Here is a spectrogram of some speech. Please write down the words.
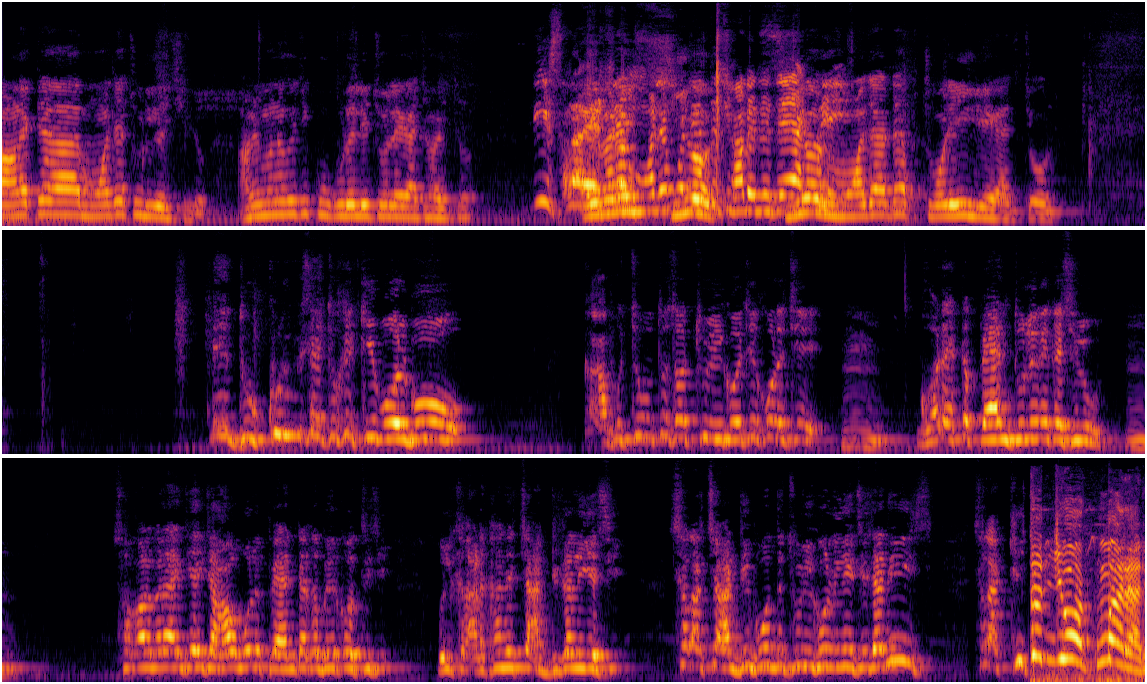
আমার একটা মজা চুরি হয়েছিল। আমি মনে করছি কুকুরেলি চলে গেছে হয়তো। মজাটা চোরেই নিয়ে গেছে চোর। এই বিষয় তোকে কি বলব? কাপড় চুপ তো সব চুরি করেছে করেছে। ঘরে একটা প্যান্ট তুলে রেখেছিল। সকালবেলায় যাই যাও বলে প্যান্টটাকে বের করতেছি। বলি কারখানায় চারটিটা নিয়েছি। সারা চারটি পর্যন্ত চুরি করে নিয়েছে জানিস? সারা কি তো জোক মারার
